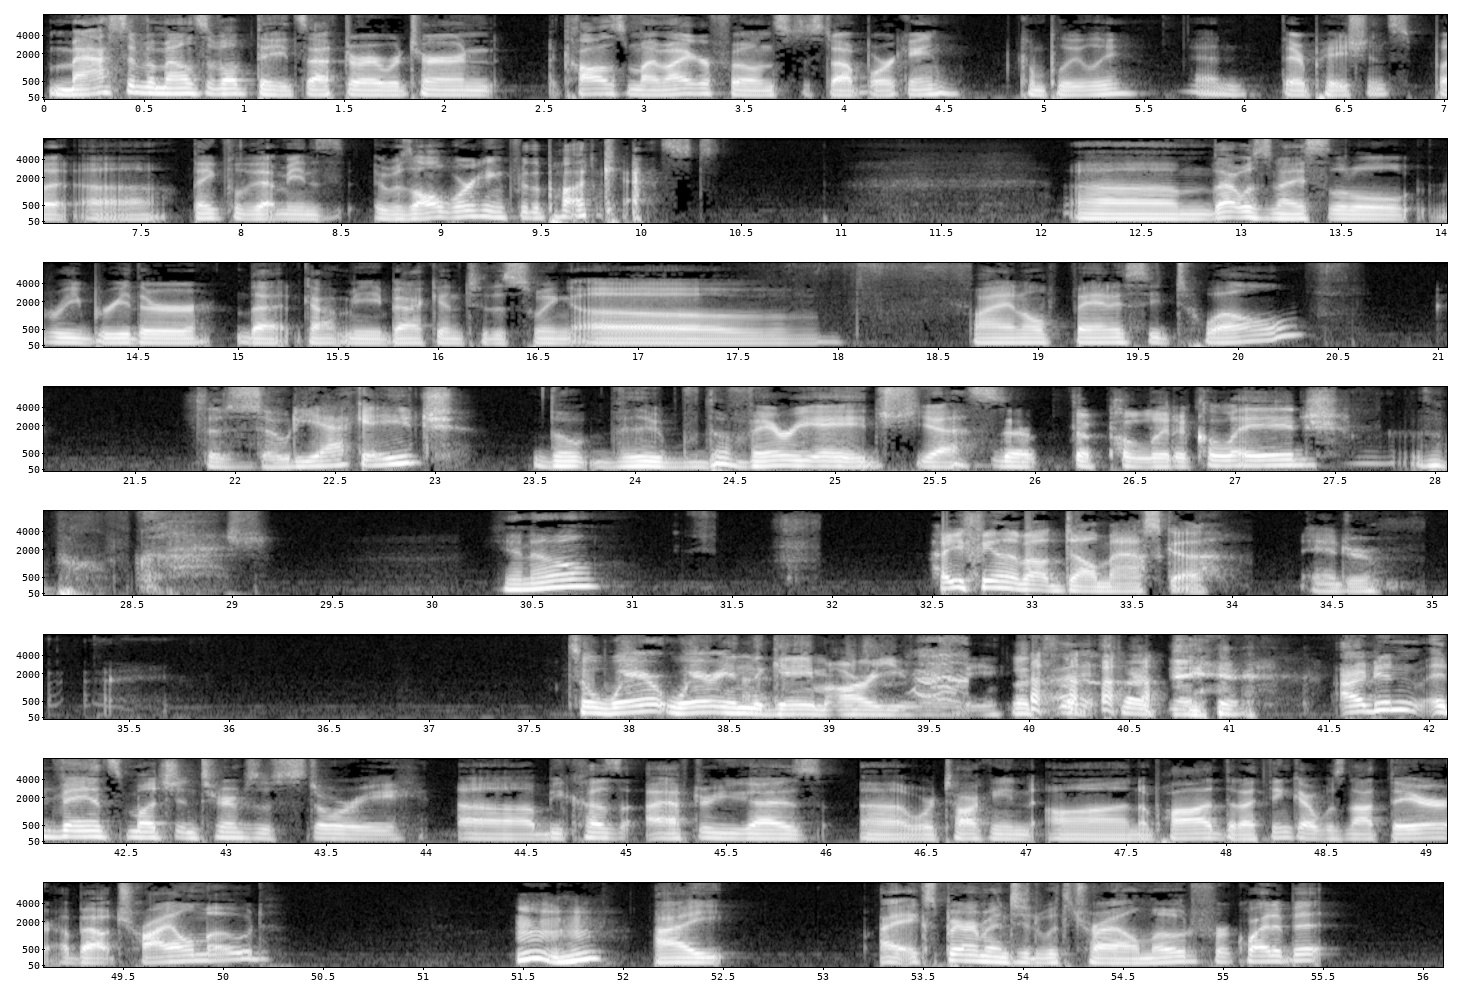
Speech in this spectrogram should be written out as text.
massive amounts of updates after I returned caused my microphones to stop working completely and their patience. But uh, thankfully, that means it was all working for the podcast. Um, that was a nice little rebreather that got me back into the swing of Final Fantasy twelve. The Zodiac Age. The the the very age, yes. The the political age. Gosh, you know, How you feeling about Dalmasca, Andrew? So where where in the game are you, Andy? Let's, let's start there. I didn't advance much in terms of story uh, because after you guys uh, were talking on a pod that I think I was not there about trial mode. Mm-hmm. I I experimented with trial mode for quite a bit,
